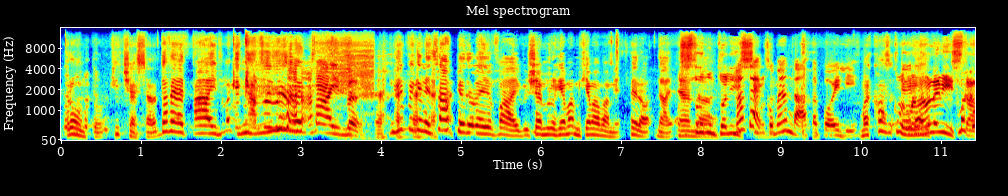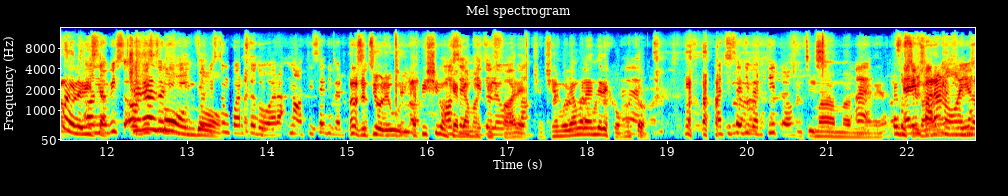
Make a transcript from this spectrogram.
Pronto? Chi c'è Sara? Dov'è Five? Ma che cazzo dov'è Five? Perché, perché ne sappia dov'è Five? Cioè, me lo chiama, mi chiamava a me. Però dai, è stato puntualissimo. ma sai com'è andata poi lì Ma cosa? Come, eh, non l'hai vista? Ma come non l'hai Oh, vista? ho visto, ho C'era visto il mondo. ho visto un quarto d'ora no ti sei divertito Però sentivo le urla. Capisci con Ho chi abbiamo a che fare? Cioè, ce ne vogliamo rendere conto? Ma ti sei divertito? Tantissimo. Mamma mia, Eh, eri in paranoia.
